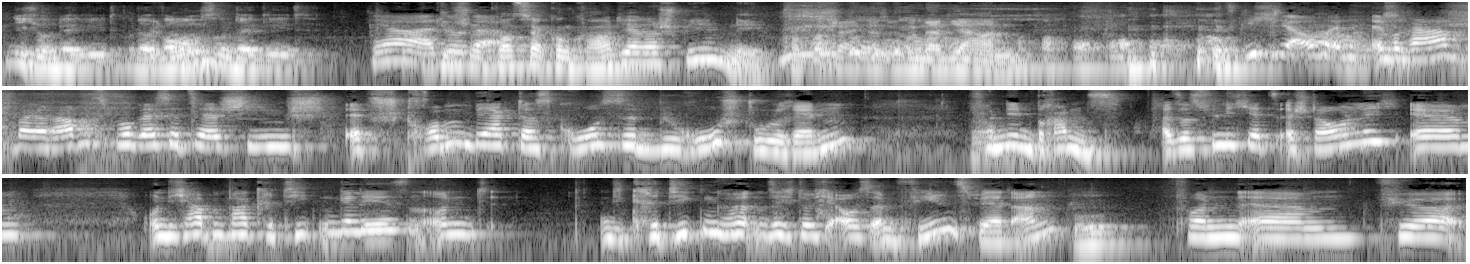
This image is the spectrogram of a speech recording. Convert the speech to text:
nicht untergeht oder Genau. warum es untergeht. Ja, also Gibt schon Costa Concordia das Spiel? Nee, kommt wahrscheinlich in 100 Jahren. es gibt ja auch in, im Ra bei Ravensburger ist jetzt erschienen Sch- äh, Stromberg das große Bürostuhlrennen von den Brands. Also das finde ich jetzt erstaunlich. Ähm, und ich habe ein paar Kritiken gelesen und die Kritiken hörten sich durchaus empfehlenswert an. Oh. von ähm, für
